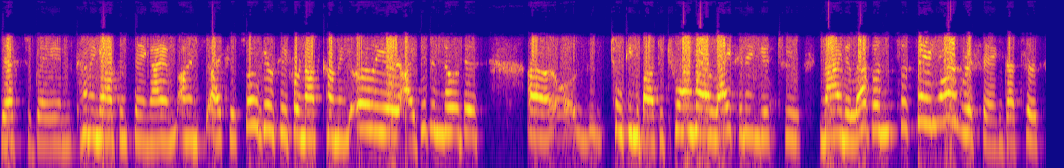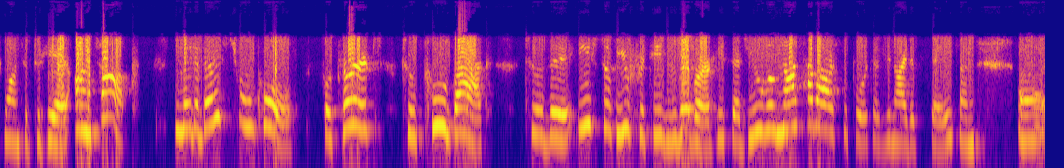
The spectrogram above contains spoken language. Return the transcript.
yesterday and coming out and saying, I am, I'm, I feel so guilty for not coming earlier. I didn't know this uh, talking about the trauma, likening it to 9-11, so saying everything that Turks wanted to hear. On top, he made a very strong call for Kurds to pull back to the east of Euphrates River. He said, you will not have our support as United States and uh,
